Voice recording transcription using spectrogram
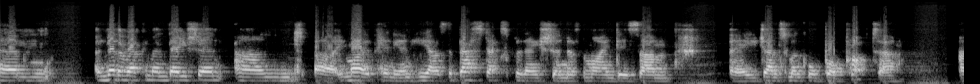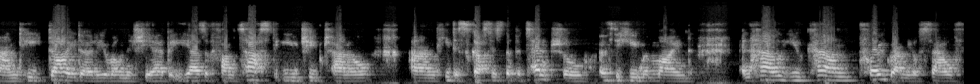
Um, another recommendation, and uh, in my opinion, he has the best explanation of the mind, is um, a gentleman called Bob Proctor and he died earlier on this year, but he has a fantastic YouTube channel and he discusses the potential of the human mind and how you can program yourself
